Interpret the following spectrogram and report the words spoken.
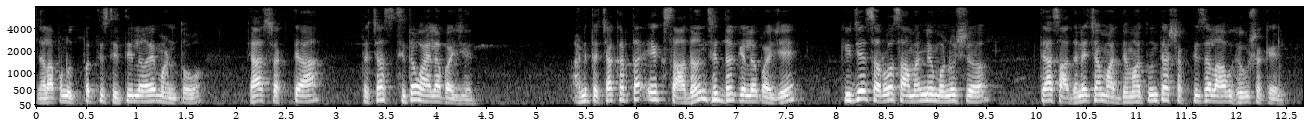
ज्याला आपण उत्पत्ती स्थिती लय म्हणतो ह्या शक्त्या त्याच्यात स्थित व्हायला पाहिजेत. आणि त्याच्याकरता एक साधन सिद्ध केलं पाहिजे की जे सर्वसामान्य मनुष्य त्या साधनेच्या माध्यमातून त्या शक्तीचा लाभ घेऊ शकेल.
